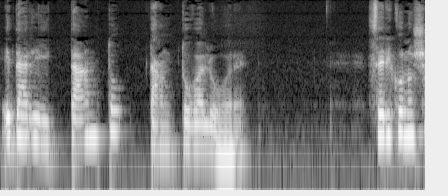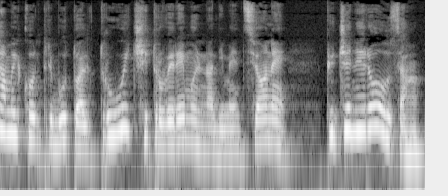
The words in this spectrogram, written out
e dargli tanto, tanto valore. Se riconosciamo il contributo altrui ci troveremo in una dimensione più generosa,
